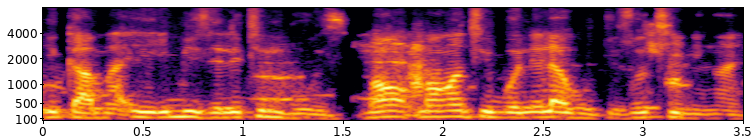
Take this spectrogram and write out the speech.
Igama i- ibize lithi imbuzi. Ma ma ngathi uyibonela kude uzothini ngayo?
